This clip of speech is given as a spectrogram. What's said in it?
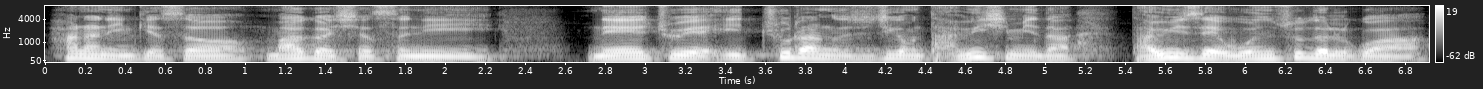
하나님께서 막으셨으니 내 주의 이 주라는 것은 지금 다윗입니다. 다윗의 원수들과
